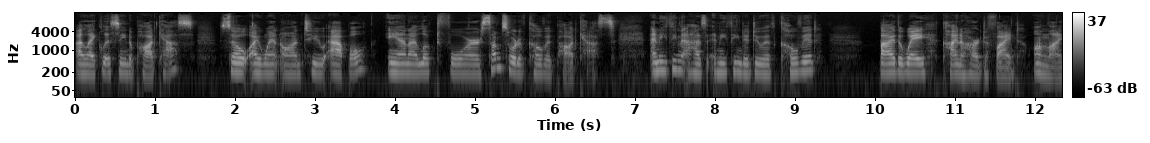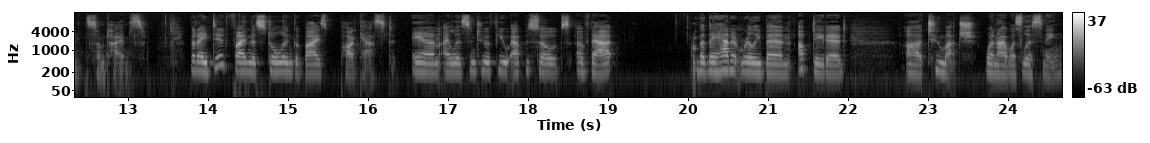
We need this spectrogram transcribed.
I like listening to podcasts. So I went on to Apple and I looked for some sort of COVID podcasts. Anything that has anything to do with COVID, by the way, kind of hard to find online sometimes. But I did find the Stolen Goodbyes podcast, and I listened to a few episodes of that, but they hadn't really been updated uh, too much when I was listening.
